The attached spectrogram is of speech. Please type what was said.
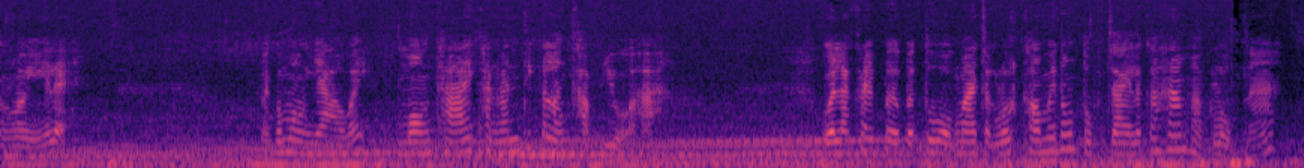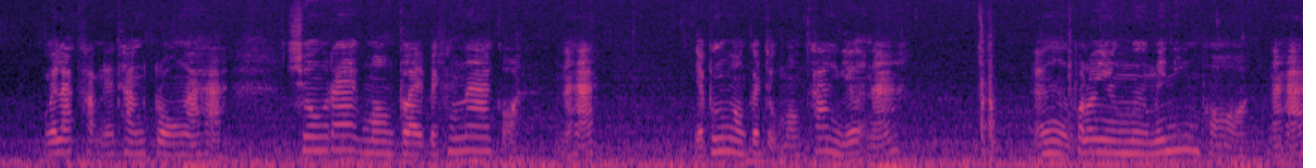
ของเราอย่างนี้แหละ แล้วก็มองยาวไว้ มองท้ายคันนั้นที่กำลังขับอยู่ค่ะ เวลาใครเปิดประตูออกมาจากรถเขาไม่ต้องตกใจแล้วก็ห้ามหักหลบนะ เวลาขับในทางตรงอะค่ะ ช่วงแรกมองไกลไปข้างหน้าก่อนนะคะ อย่าเพิ่งมองกระจกมองข้างเยอะนะ เออ เพราะเรายังมือไม่นิ่งพอนะคะ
